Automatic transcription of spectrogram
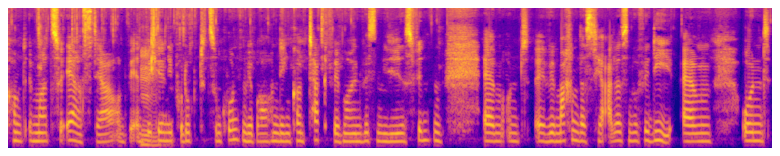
kommt immer zuerst, ja, und wir entwickeln mhm. die Produkte zum Kunden. Wir brauchen den Kontakt, wir wollen wissen, wie die das finden, ähm, und äh, wir machen das hier alles nur für die. Ähm, und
